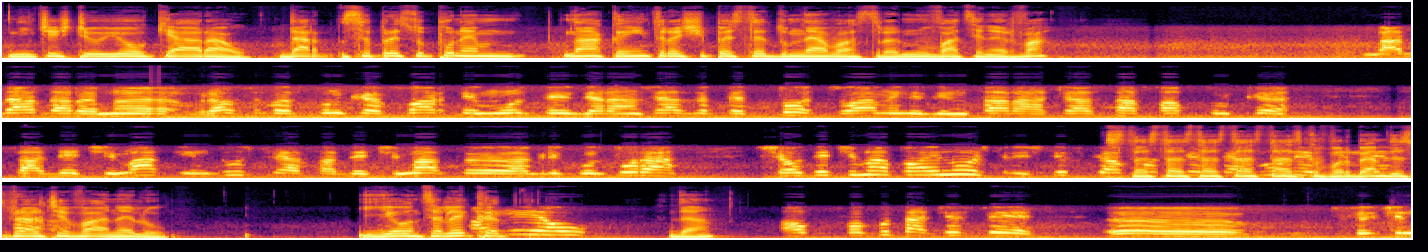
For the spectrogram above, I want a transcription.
Din ce știu eu, chiar au. Dar să presupunem, na, că intră și peste dumneavoastră. Nu v-ați enerva? Ba da, dar mă, vreau să vă spun că foarte mult îi deranjează pe toți oamenii din țara aceasta faptul că s-a decimat industria, s-a decimat uh, agricultura și au decimat-o ai noștri. Știți că a Stai, fost stai, stai, chestia stai, stai, nu că vorbeam ne despre vine altceva, Nelu. Eu înțeleg că... Păi Ei au, Da. au făcut aceste, uh, să zicem,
